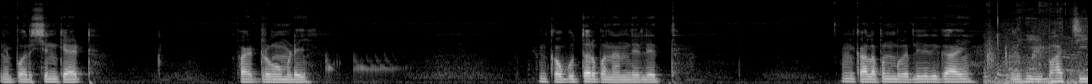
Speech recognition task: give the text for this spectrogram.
आणि पर्शियन कॅट फायटर कोंबडे. कबूतर पण आणलेले आहेत. आणि काल आपण बघितलेली ती गाय आणि ही भाची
